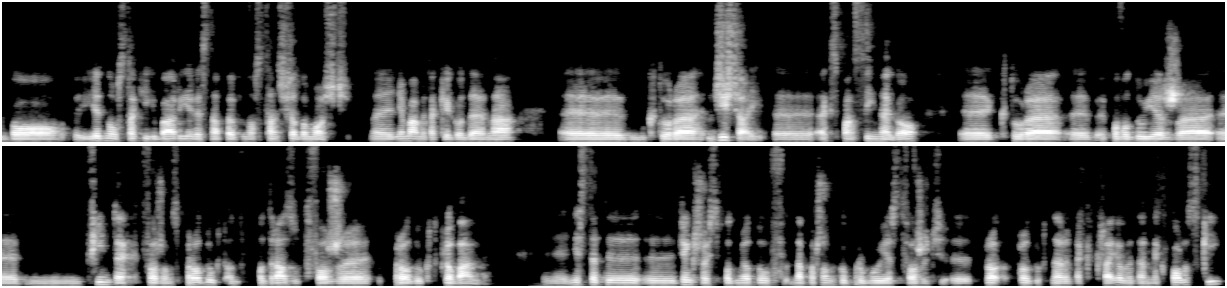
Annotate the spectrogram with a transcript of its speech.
bo jedną z takich barier jest na pewno stan świadomości. Nie mamy takiego DNA które dzisiaj e, ekspansyjnego, e, które e, powoduje, że fintech tworząc produkt od, od razu tworzy produkt globalny. Niestety większość z podmiotów na początku próbuje stworzyć produkt na rynek krajowy, na rynek polski,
